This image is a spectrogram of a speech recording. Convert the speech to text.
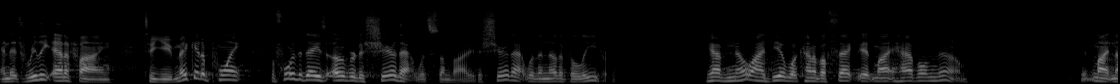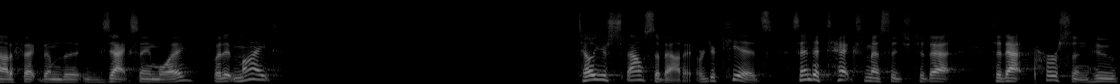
and that's really edifying to you, make it a point before the day's over to share that with somebody, to share that with another believer. You have no idea what kind of effect it might have on them. It might not affect them the exact same way, but it might. Tell your spouse about it or your kids. Send a text message to that, to that person who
